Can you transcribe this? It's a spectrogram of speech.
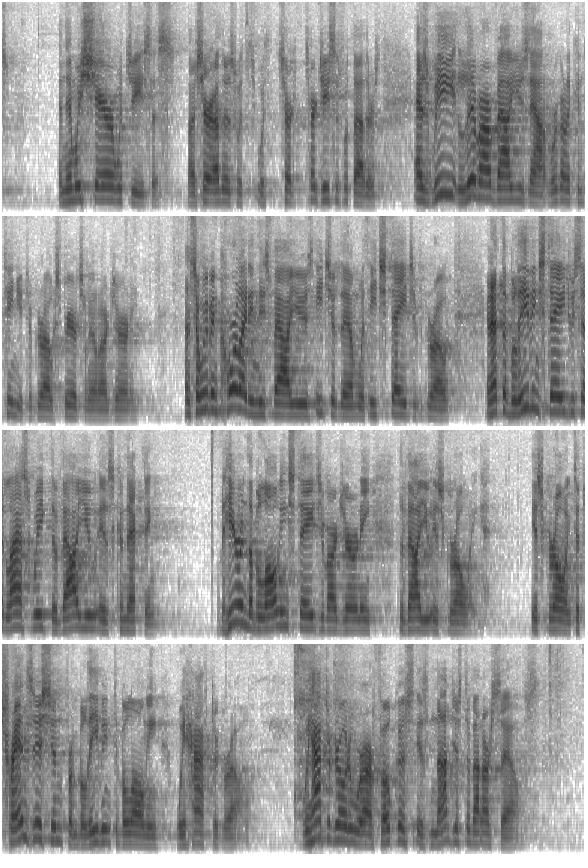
and then we share with Jesus, uh, share others with, with share, share Jesus with others. As we live our values out, we're going to continue to grow spiritually on our journey. And so we've been correlating these values, each of them, with each stage of growth. And at the believing stage, we said last week, the value is connecting. But here in the belonging stage of our journey, the value is growing. It's growing. To transition from believing to belonging, we have to grow. We have to grow to where our focus is not just about ourselves.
